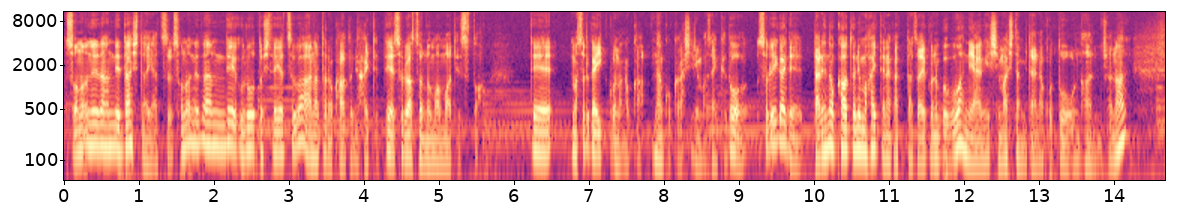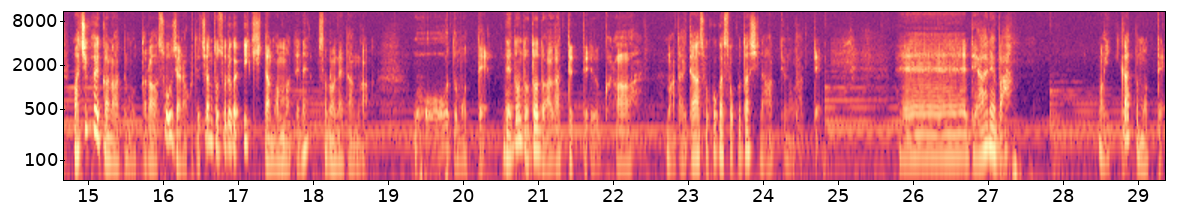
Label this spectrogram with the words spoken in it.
その値段で出したやつ、その値段で売ろうとしたやつはあなたのカートに入ってて、それはそのままですと。で、まあ、それが1個なのか何個か知りませんけど、それ以外で誰のカートにも入ってなかった在庫の部分は値上げしましたみたいなことなんじゃない？間違いかなと思ったら、そうじゃなくて、ちゃんとそれが生きたまんまでね、その値段が。おおと思って、で、どんどんどんどん上がってってるから、まあ大体あそこがそこだしなっていうのがあって、えー、であれば、もういっかと思って、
